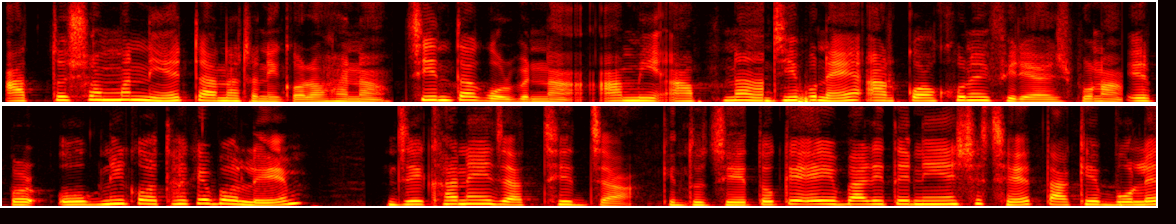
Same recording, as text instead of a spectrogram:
আত্মসম্মান নিয়ে টানাটানি করা হয় না। চিন্তা করবেন না, আমি আপনার জীবনে আর কখনোই ফিরে আসব না। এরপর অগ্নি কথাকে বলে যেখানেই যাচ্ছিস যা, কিন্তু যে তোকে এই বাড়িতে নিয়ে এসেছে, তাকে বলে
